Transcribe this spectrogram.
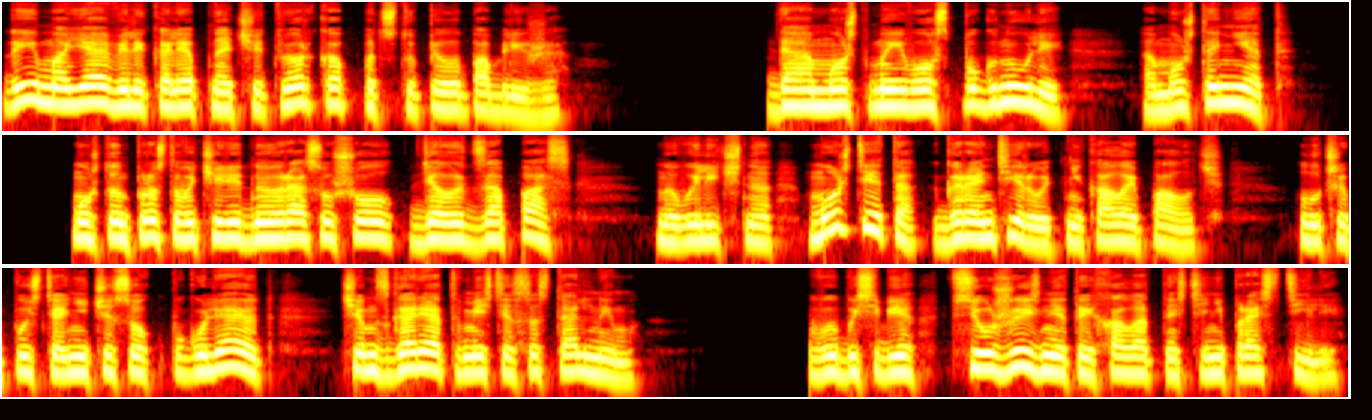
Да и моя великолепная четверка подступила поближе. Да, может, мы его спугнули, а может и нет. Может, он просто в очередной раз ушел делать запас. Но вы лично можете это гарантировать, Николай Павлович? Лучше пусть они часок погуляют, чем сгорят вместе с остальным. Вы бы себе всю жизнь этой халатности не простили.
